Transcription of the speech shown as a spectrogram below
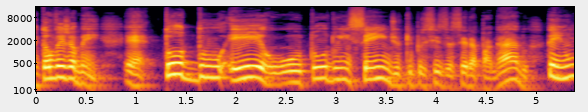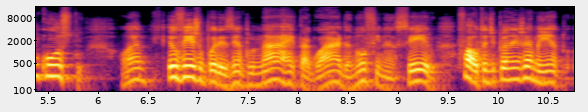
Então veja bem, é, todo erro ou todo incêndio que precisa ser apagado tem um custo. É? Eu vejo, por exemplo, na retaguarda, no financeiro, falta de planejamento.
